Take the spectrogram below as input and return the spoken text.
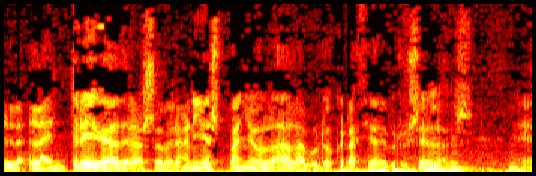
la- la entrega de la soberanía española a la burocracia de Bruselas. ¿eh?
